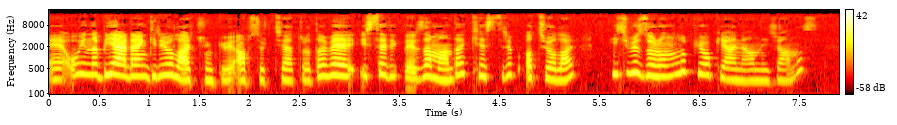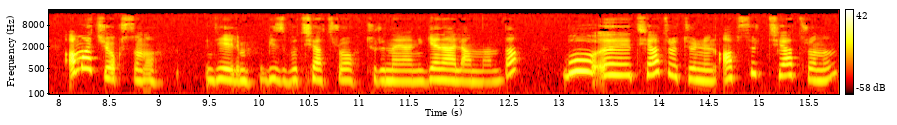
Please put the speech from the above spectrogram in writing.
E, oyuna bir yerden giriyorlar çünkü absürt tiyatroda ve istedikleri zaman da kestirip atıyorlar. Hiçbir zorunluluk yok yani anlayacağınız. Amaç yoksunu diyelim biz bu tiyatro türüne yani genel anlamda. Bu e, tiyatro türünün, absürt tiyatronun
